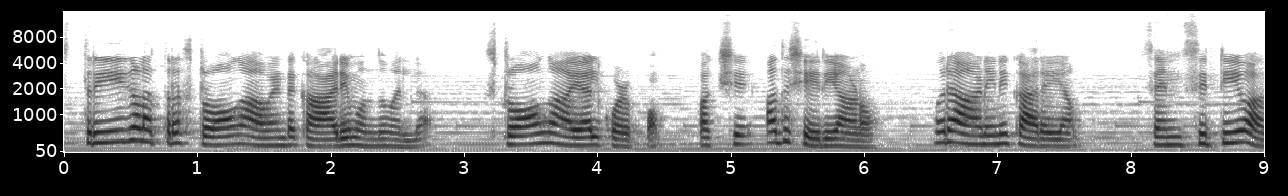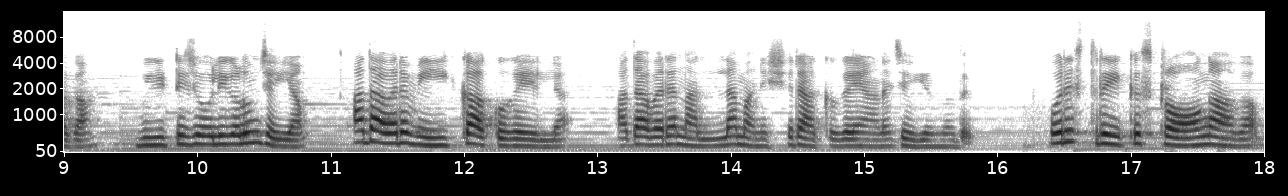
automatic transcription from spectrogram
സ്ത്രീകൾ അത്ര സ്ട്രോങ് ആവേണ്ട കാര്യമൊന്നുമല്ല. സ്ട്രോങ് ആയാൽ കുഴപ്പം. പക്ഷെ അത് ശരിയാണോ? ഒരാണിന് കരയാം. സെൻസിറ്റീവ് ആകാം. വീട്ടുജോലികളും ചെയ്യാം. അത് അവരെ വീക്കാക്കുകയില്ല അത് അവരെ നല്ല മനുഷ്യരാക്കുകയാണ് ചെയ്യുന്നത്. ഒരു സ്ത്രീക്ക് സ്ട്രോങ് ആകാം.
